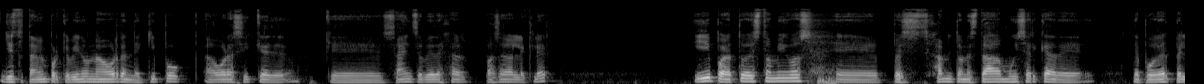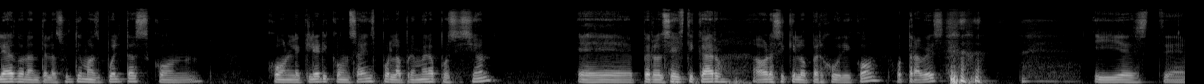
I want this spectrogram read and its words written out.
y esto también porque viene una orden de equipo, ahora sí que, que Sainz debía dejar pasar a Leclerc. Y para todo esto amigos, eh, pues Hamilton estaba muy cerca de, de, poder pelear durante las últimas vueltas con, con Leclerc y con Sainz por la primera posición. Eh, pero el safety car ahora sí que lo perjudicó otra vez. y este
